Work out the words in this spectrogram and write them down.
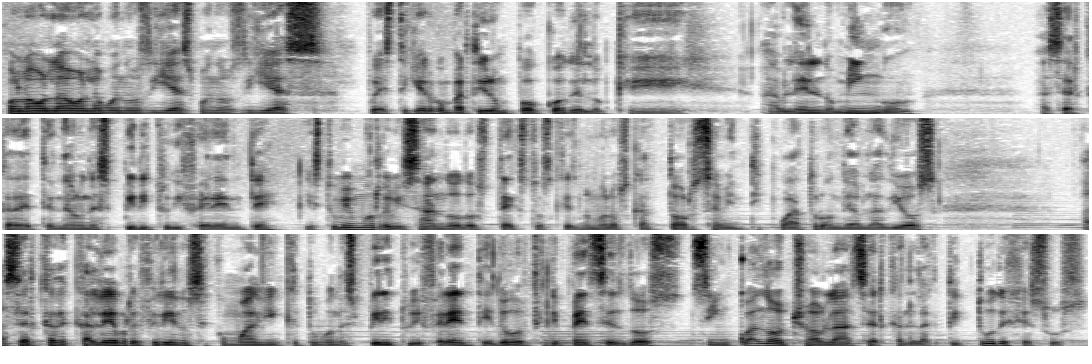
Hola, hola, hola, buenos días, buenos días. Pues te quiero compartir un poco de lo que hablé el domingo acerca de tener un espíritu diferente. Y estuvimos revisando dos textos, que es números 14, 24, donde habla Dios acerca de Caleb refiriéndose como alguien que tuvo un espíritu diferente. Y luego en Filipenses 2, 5 al 8 habla acerca de la actitud de Jesús.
